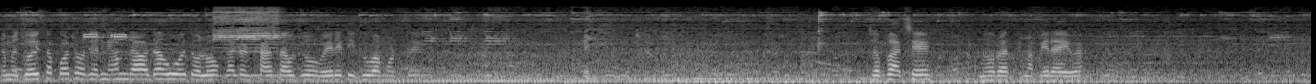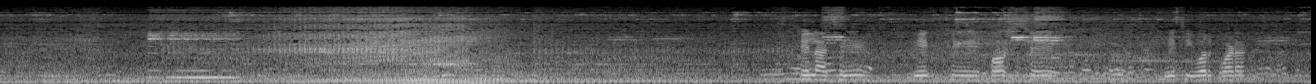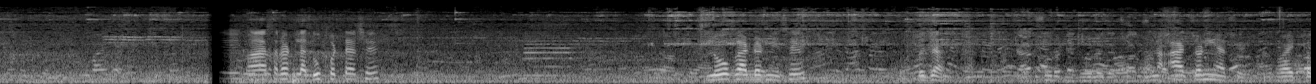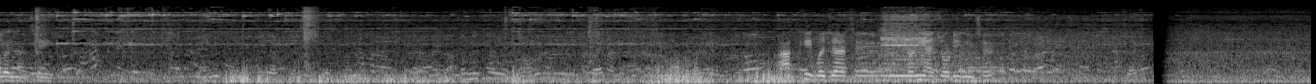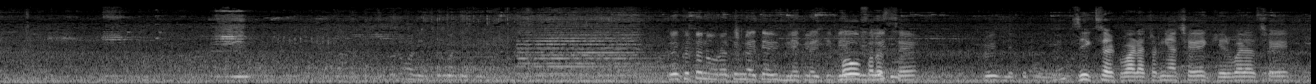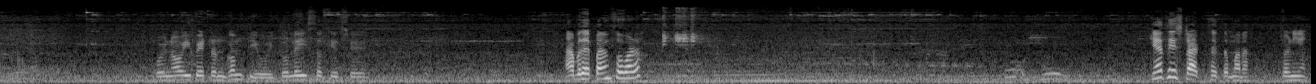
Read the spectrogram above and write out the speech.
તમે જોઈ શકો છો, જેને અમદાવાદ આવવું હોય તો લોક ગાર્ડન ખાસ આવજો વેરાયટી જોવા મળશે. જભા છે, નવરાત્રિમાં પહેરાય એવા. થેલા છે, બેગ છે, પર્સ છે એસી વર્કવાળા. આ સરટલા દુપટ્ટા છે. લો ગાર્ડનની છે. બજાર. અને આ ચણિયા છે વ્હાઈટ કલરના છે. આખી બજાર છે, ચણિયા ચોળીની છે. તો આવી બ્લેક લાઈટી બહુ સરસ છે. ઝીગ સેટ વાળા ચણિયા છે ઘેરવાળા છે. કોઈ નવી પેટર્ન ગમતી હોય તો લઈ શકે છે. આ બધા પાંચસો વાળા? ક્યાંથી સ્ટાર્ટ થાય તમારા ચણિયા?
